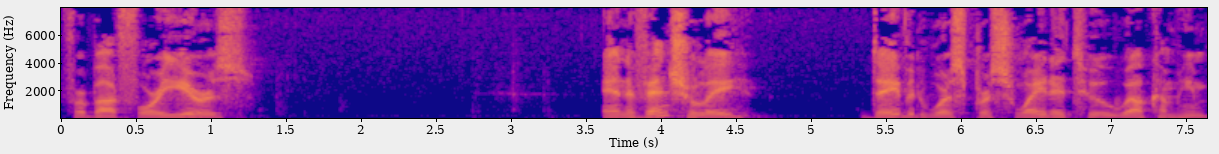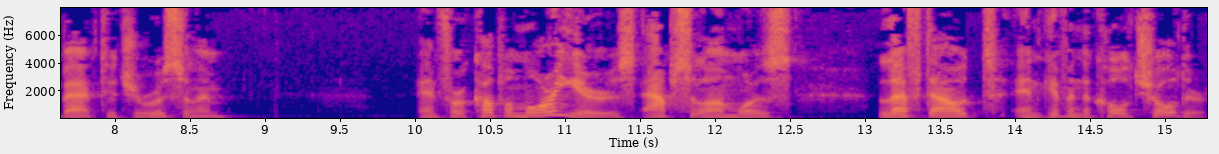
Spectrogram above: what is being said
for about four years. And eventually, David was persuaded to welcome him back to Jerusalem. And for a couple more years, Absalom was left out and given the cold shoulder.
